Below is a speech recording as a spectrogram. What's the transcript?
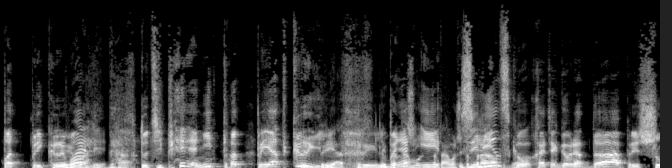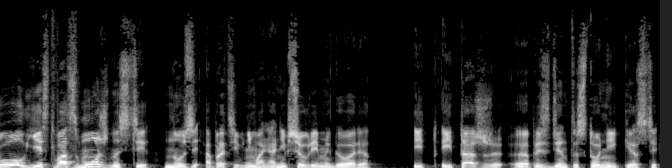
подприкрывали, да. то теперь они приоткрыли. Приоткрыли. Понимаешь? Потому, и потому что Зеленского, правда. хотя говорят, да, пришел, есть возможности, но обрати внимание, они все время говорят, и, и та же э, президент Эстонии Керсти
